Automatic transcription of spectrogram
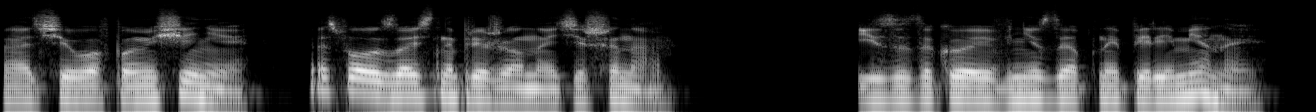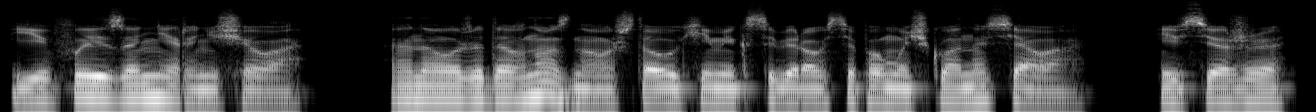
отчего в помещении расползлась напряженная тишина. Из-за такой внезапной перемены Ефэй занервничала. Она уже давно знала, что алхимик собирался помочь клану и все же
